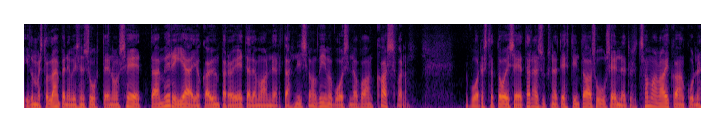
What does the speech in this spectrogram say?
ilmaston lämpenemisen suhteen, on se, että tämä merijää, joka ympäröi Etelämannerta, niin se on viime vuosina vaan kasvanut vuodesta toiseen. Ja tänä syksynä tehtiin taas uusi ennätys, että samaan aikaan kun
